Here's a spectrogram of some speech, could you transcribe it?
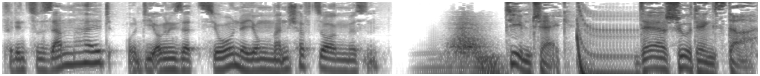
für den Zusammenhalt und die Organisation der jungen Mannschaft sorgen müssen. Teamcheck. Der Shooting Star.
